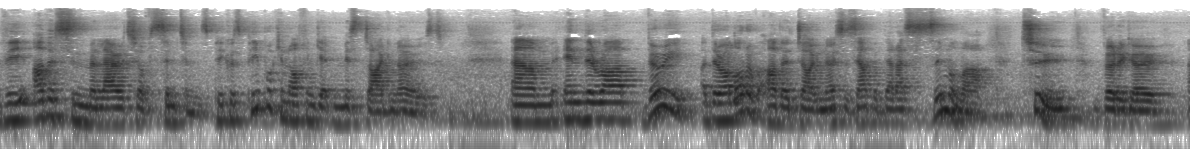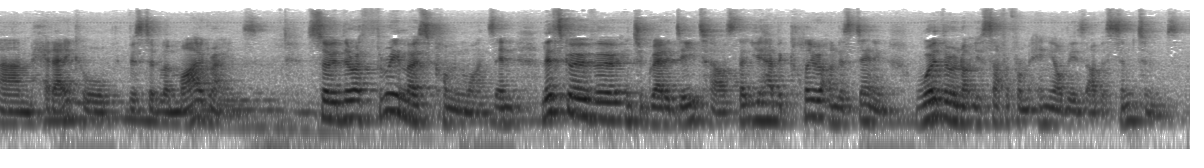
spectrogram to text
the other similarity of symptoms because people can often get misdiagnosed. Um, and there are very there are a lot of other diagnoses out there that are similar to vertigo, um, headache, or vestibular migraines. So there are three most common ones, and let's go over into greater details so that you have a clearer understanding whether or not you suffer from any of these other symptoms.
